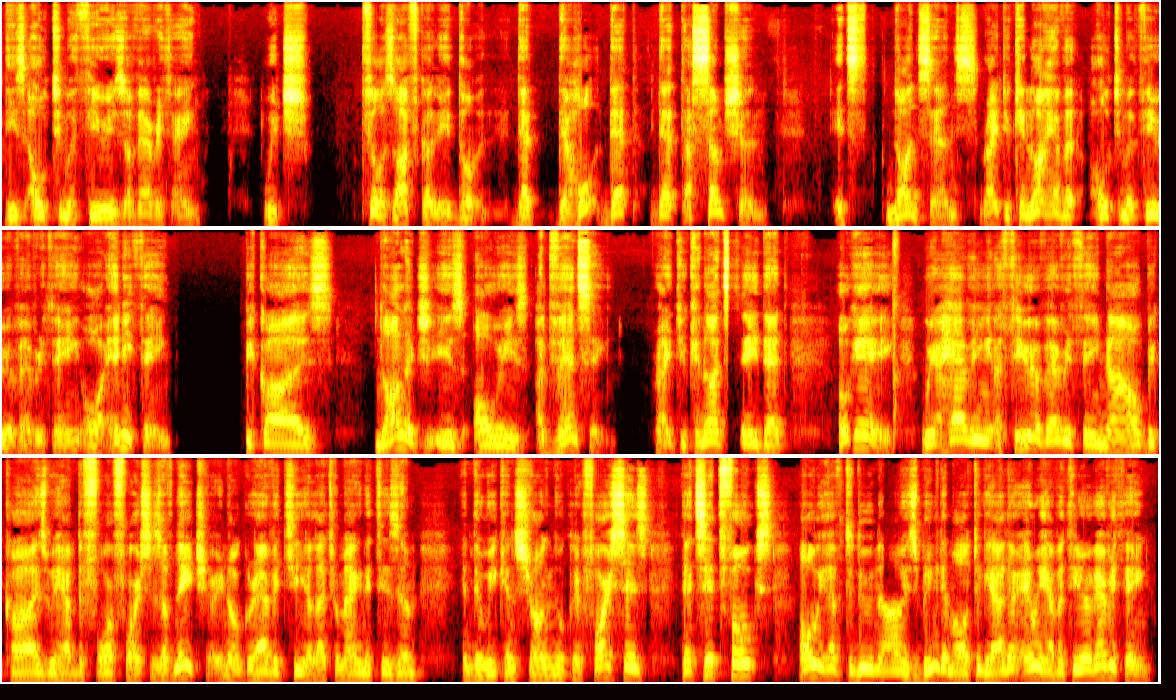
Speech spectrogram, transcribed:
these ultimate theories of everything which philosophically don't that the whole that that assumption it's nonsense right? You cannot have an ultimate theory of everything or anything because knowledge is always advancing right? You cannot say that, okay, we are having a theory of everything now because we have the four forces of nature, you know, gravity, electromagnetism, and the weak and strong nuclear forces. That's it, folks. All we have to do now is bring them all together and we have a theory of everything.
